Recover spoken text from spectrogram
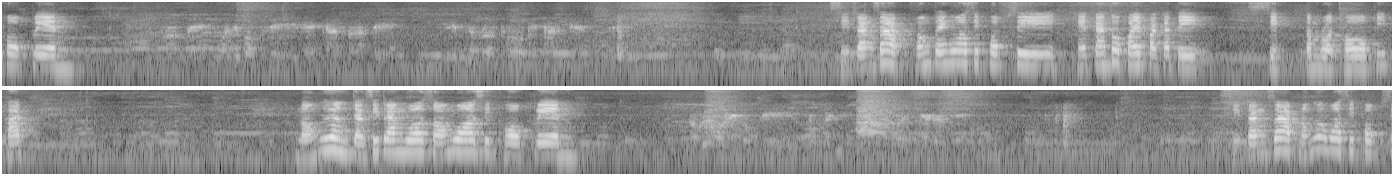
16เปลี่ยน สีตรังทราบของเต็งว16 4 เหตุการณ์ทั่วไปปกติ 10ตำรวจโทพิพัฒน์หนองเอื้องจากสีตรังว2ว16 เปลี่ยนน้องวันที่หกสี่ปกติตำรวจเจริญเด่นสีตรังทราบหนองเอื้องว16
